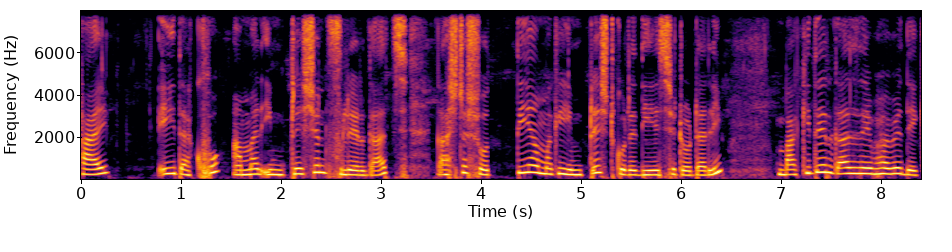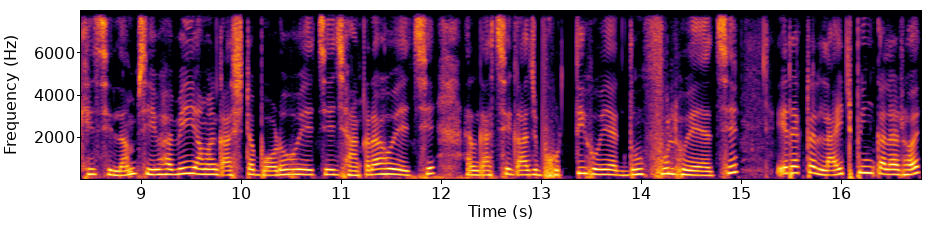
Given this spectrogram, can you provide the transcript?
হাই, এই দেখো আমার ইমপ্রেশন ফুলের গাছ। গাছটা সত্যিই আমাকে ইমপ্রেসড করে দিয়েছে টোটালি বাকিদের গাছ যেভাবে দেখেছিলাম সেইভাবেই আমার গাছটা বড় হয়েছে, ঝাঁকড়া হয়েছে, আর গাছে গাছ ভর্তি হয়ে একদম ফুল হয়ে আছে। এর একটা লাইট পিঙ্ক কালার হয়,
